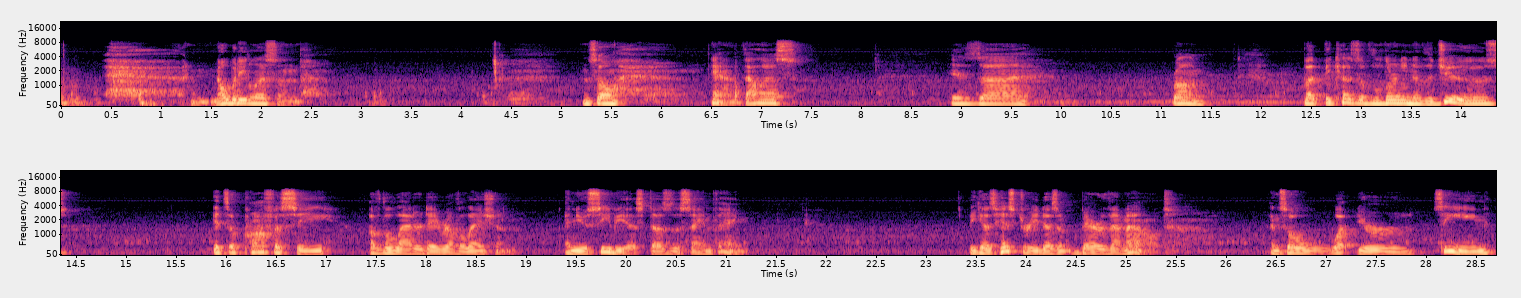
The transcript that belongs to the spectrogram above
Nobody listened. And so, yeah, Thales is uh, wrong. But because of the learning of the Jews, it's a prophecy of the latter day revelation. And Eusebius does the same thing because history doesn't bear them out. And so what you're seeing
